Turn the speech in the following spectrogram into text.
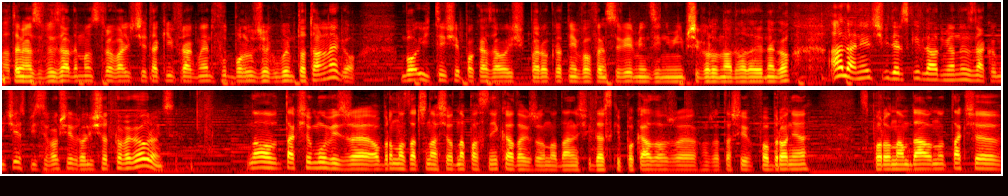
Natomiast Wy zademonstrowaliście taki fragment futbolu, rzekłbym, totalnego, bo i Ty się pokazałeś parokrotnie w ofensywie, między innymi przy golu na 2 do 1, a Daniel Świderski dla odmiany znakomicie spisywał się w roli środkowego obrońcy. No tak się mówi, że obrona zaczyna się od napastnika, także no, Daniel Świderski pokazał, że, że też i w obronie sporo nam dał. No tak się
